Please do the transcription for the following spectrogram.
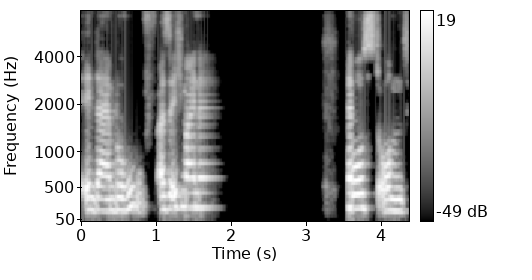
in deinem Beruf? Also ich meine, und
